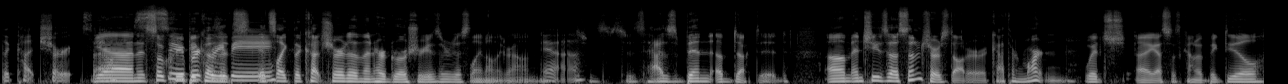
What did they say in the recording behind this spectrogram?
the cut shirt. So yeah, and it's so creepy because it's it's like the cut shirt, and then her groceries are just laying on the ground. Yeah. she's, she's has been abducted, um, and she's a senator's daughter, Catherine Martin, which I guess is kind of a big deal.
